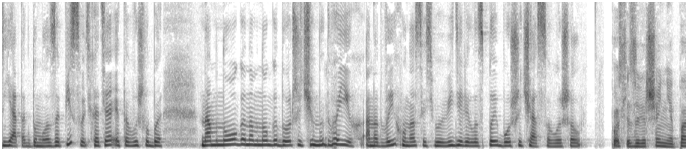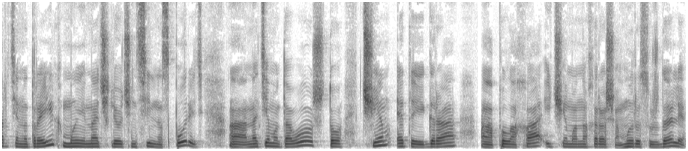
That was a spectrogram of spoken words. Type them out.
я так думала записывать, хотя это вышло бы намного-намного дольше, чем на двоих. А на двоих у нас, если вы видели, летсплей больше часа вышел. После завершения партии на троих мы начали очень сильно спорить а, на тему того, что чем эта игра а, плоха и чем она хороша. Мы рассуждали,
